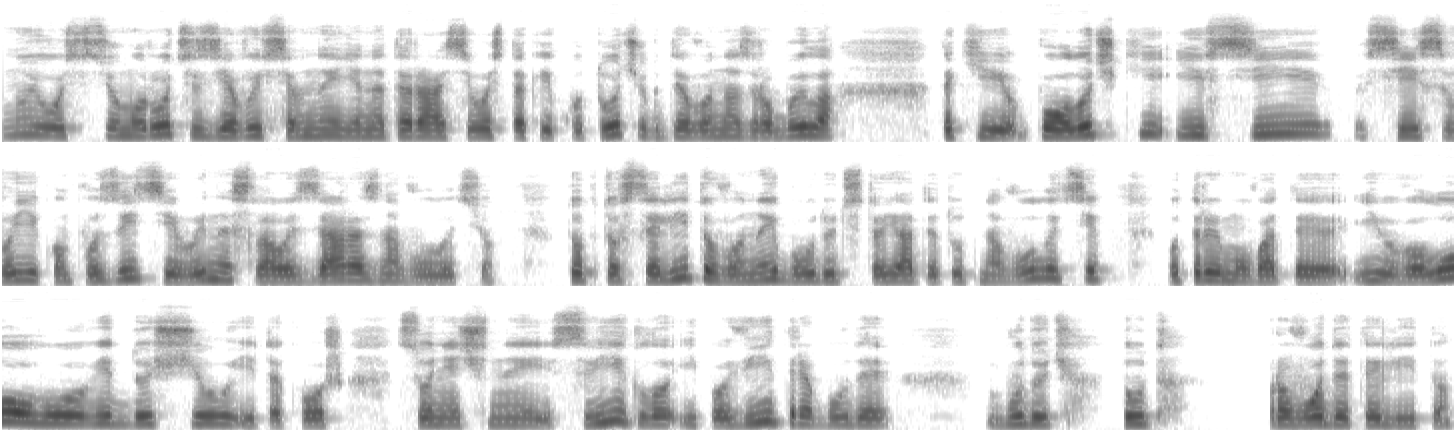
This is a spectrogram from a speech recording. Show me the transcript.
Ну і ось в цьому році з'явився в неї на терасі ось такий куточок, де вона зробила такі полочки і всі, всі свої композиції винесла ось зараз на вулицю. Тобто все літо вони будуть стояти тут на вулиці, отримувати і вологу від дощу, і також сонячне світло, і повітря буде, будуть тут проводити літо.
